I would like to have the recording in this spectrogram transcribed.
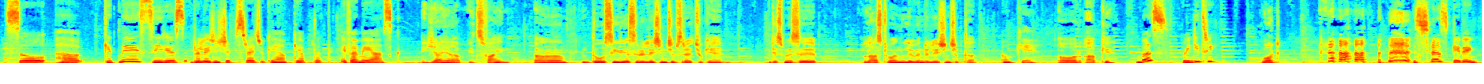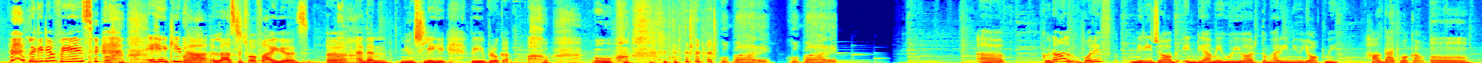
सो so, uh, कितने सीरियस रिलेशनशिप्स रह चुके हैं आपके अब तक if I may ask yeah yeah it's fine दो सीरियस रिलेशनशिप्स रह चुके हैं जिसमें से last one live in relationship था। Okay okay. और आपके? बस 23 what Just kidding. Look at your face. एक ही था. Lasted for five years and then mutually we broke up oh Kunal what if मेरी जॉब इंडिया में हुई और तुम्हारी न्यूयॉर्क में? हाउ दैट वर्क आउट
